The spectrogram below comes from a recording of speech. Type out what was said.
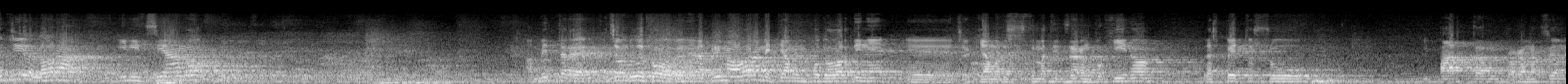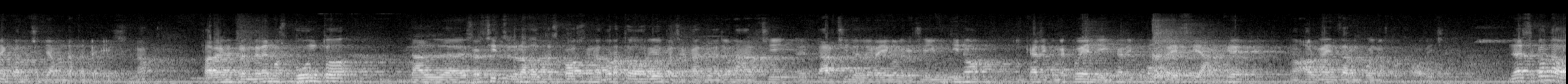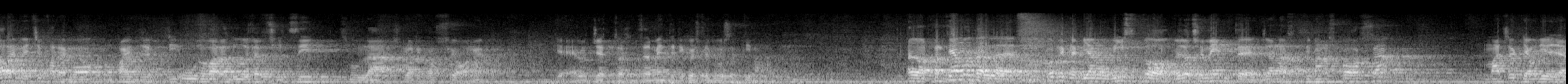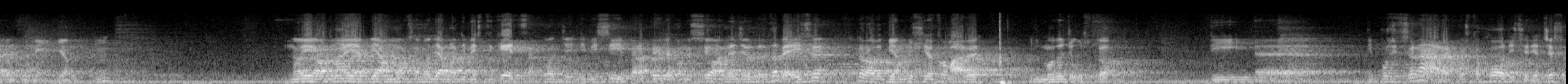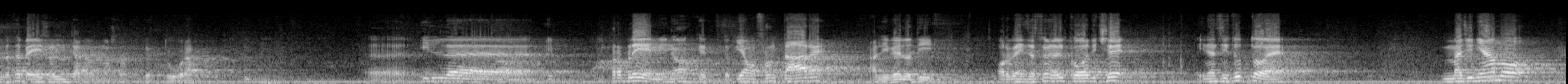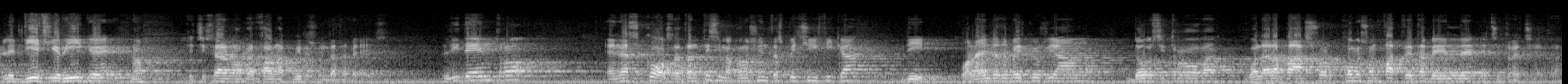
oggi allora iniziamo a mettere, facciamo due cose, nella prima ora mettiamo un po' d'ordine e cerchiamo di sistematizzare un pochino l'aspetto sui pattern di programmazione quando ci abbiamo un database. No? Fare, prenderemo spunto dall'esercizio della volta scorsa in laboratorio per cercare di ragionarci e darci delle regole che ci aiutino in casi come quelli, in casi più complessi anche no, a organizzare un po' il nostro codice. Nella seconda ora invece faremo un paio di 1-2 esercizi sulla, sulla ricorsione, che è l'oggetto essenzialmente di queste due settimane. Allora, partiamo dalle cose che abbiamo visto velocemente già la settimana scorsa, ma cerchiamo di vederle un po' meglio. Mm? Noi ormai abbiamo, se vogliamo, la dimestichezza con JDBC per aprire le connessioni e leggere il database, però dobbiamo riuscire a trovare il modo giusto di, eh, di posizionare questo codice di accesso al database all'interno della nostra architettura. Eh, il, eh, i, problemi no, che dobbiamo affrontare a livello di organizzazione del codice, innanzitutto è, immaginiamo le 10 righe no, che ci servono per fare una query su un database. Lì dentro è nascosta tantissima conoscenza specifica di qual è il database che usiamo, dove si trova, qual è la password, come sono fatte le tabelle, eccetera, eccetera.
